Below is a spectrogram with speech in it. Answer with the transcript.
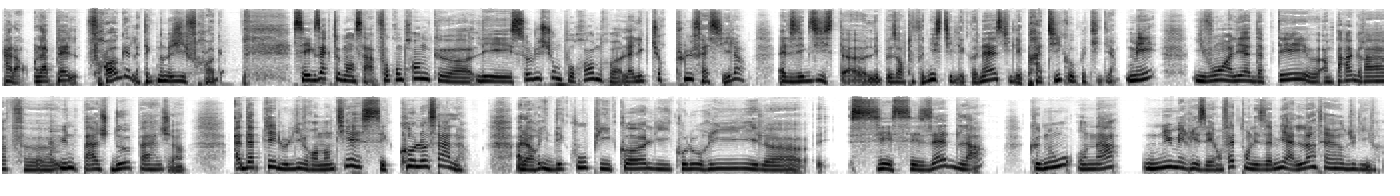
Alors, on l'appelle Frog, la technologie Frog. C'est exactement ça. Il faut comprendre que euh, les solutions pour rendre la lecture plus facile, elles existent. Euh, les orthophonistes, ils les connaissent, ils les pratiquent au quotidien. Mais ils vont aller adapter euh, un paragraphe, une page, deux pages. Adapter le livre en entier, c'est colossal. Alors, ils découpent, ils collent, ils colorient. C'est ces aides-là que nous, on a numérisées. En fait, on les a mis à l'intérieur du livre.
